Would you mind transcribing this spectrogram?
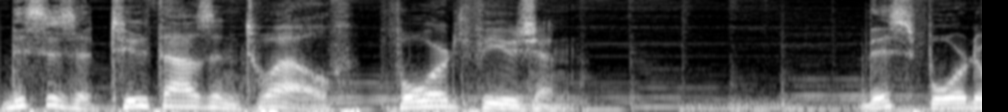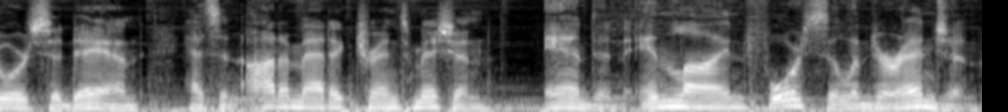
This is a 2012 Ford Fusion. This four-door sedan has an automatic transmission and an inline four-cylinder engine.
